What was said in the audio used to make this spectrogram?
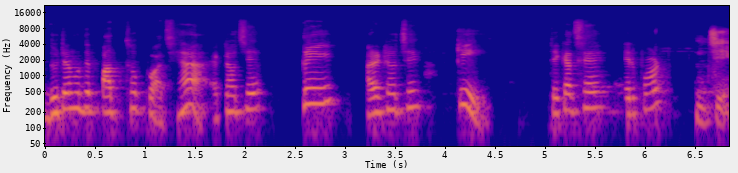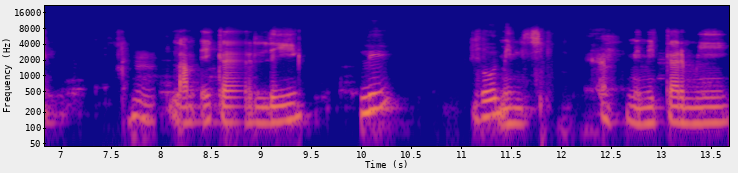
দুইটার মধ্যে পার্থক্য আছে হ্যাঁ? একটা হচ্ছে কি আর একটা হচ্ছে কি ঠিক আছে? এরপর? জি। হুম। লাম ইকার লি। লি গুড। মিম সি- মিমিকার মি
